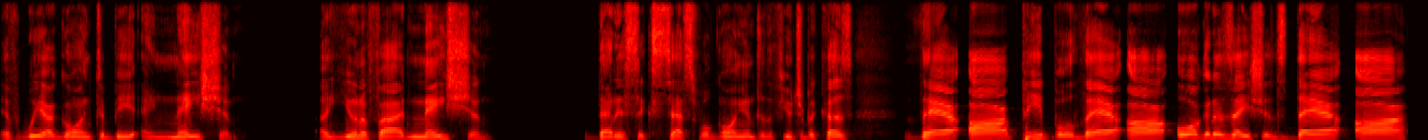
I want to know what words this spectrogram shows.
if we are going to be a nation, a unified nation that is successful going into the future because there are people, there are organizations, there are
